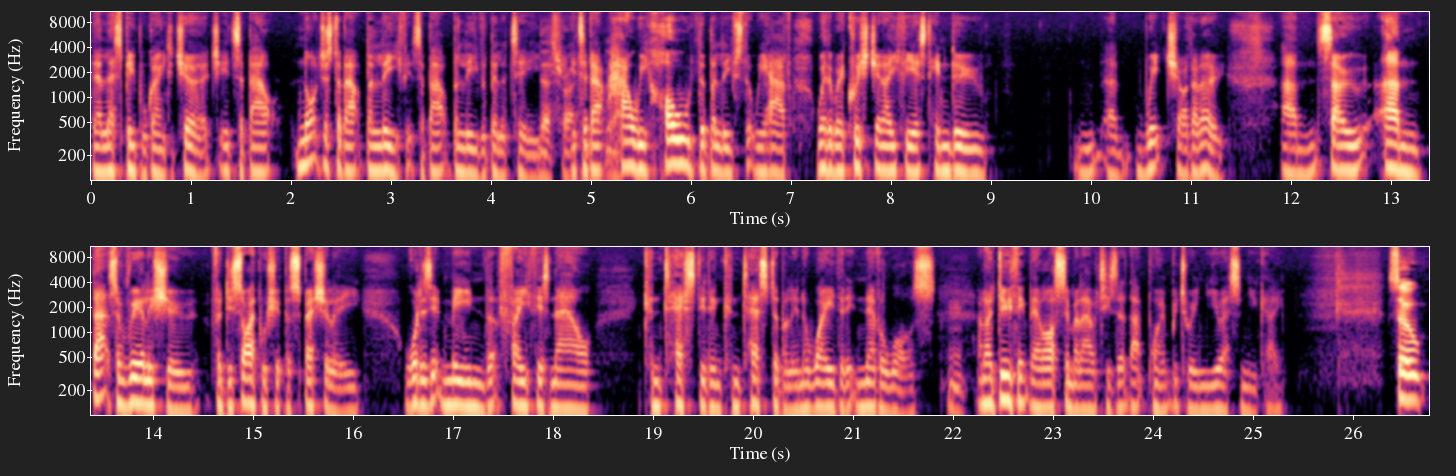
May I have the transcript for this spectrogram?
there are less people going to church. It's about not just about belief; it's about believability. That's right. It's about how we hold the beliefs that we have, whether we're Christian, atheist, Hindu, uh, witch, I don't know. Um, so um, that's a real issue for discipleship, especially. What does it mean that faith is now contested and contestable in a way that it never was? And I do think there are similarities at that point between US and UK. So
